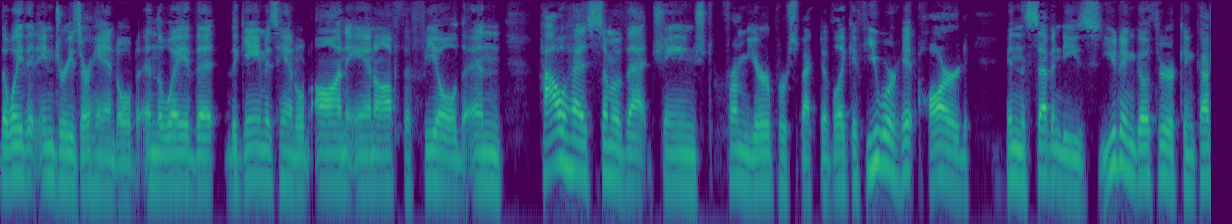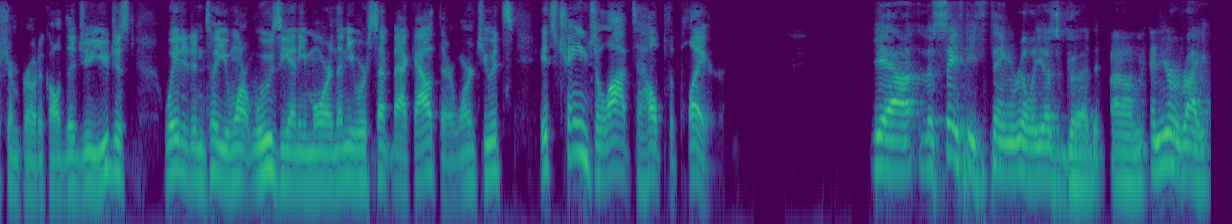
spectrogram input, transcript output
the way that injuries are handled and the way that the game is handled on and off the field. And how has some of that changed from your perspective? Like if you were hit hard in the 70s, you didn't go through a concussion protocol, did you? You just waited until you weren't woozy anymore and then you were sent back out there, weren't you? It's it's changed a lot to help the player. Yeah, the safety thing really is good. Um, and you're right.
